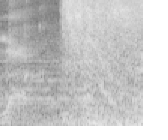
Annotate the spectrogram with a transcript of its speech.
Lock.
